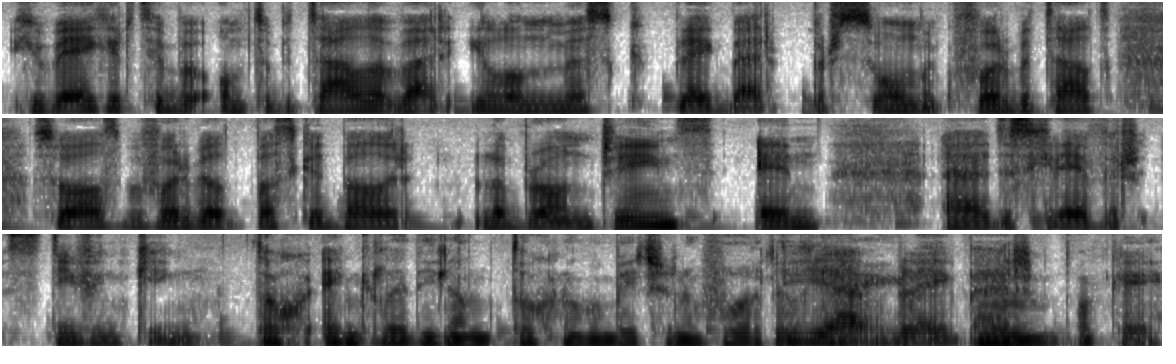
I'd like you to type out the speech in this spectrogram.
geweigerd hebben om te betalen, waar Elon Musk blijkbaar persoonlijk voor betaalt. Zoals bijvoorbeeld basketballer LeBron James en eh, de schrijver Stephen King. Toch enkele die dan toch nog een beetje een voordeel Ja, krijgen. Blijkbaar. Hmm, Oké.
